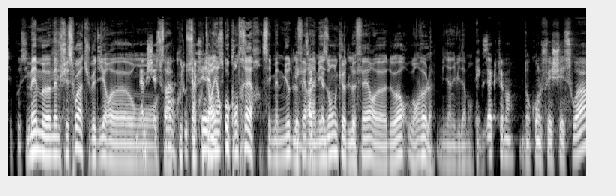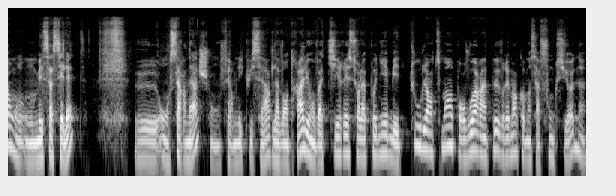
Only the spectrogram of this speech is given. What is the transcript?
c'est possible. Même, euh, même chez soi, tu veux dire, on, même chez ça soi, coûte, tout ça à coûte fait, rien. Au contraire, c'est même mieux de le faire à la maison que de le faire euh, dehors ou en vol, bien évidemment. Exactement. Donc on le fait chez soi, on, on met sa sellette, euh, on s'arnache, on ferme les cuissardes, la ventrale et on va tirer sur la poignée, mais tout lentement pour voir un peu vraiment comment ça fonctionne.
